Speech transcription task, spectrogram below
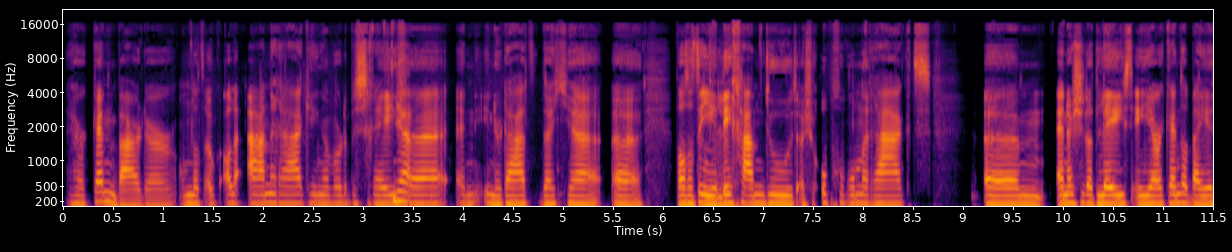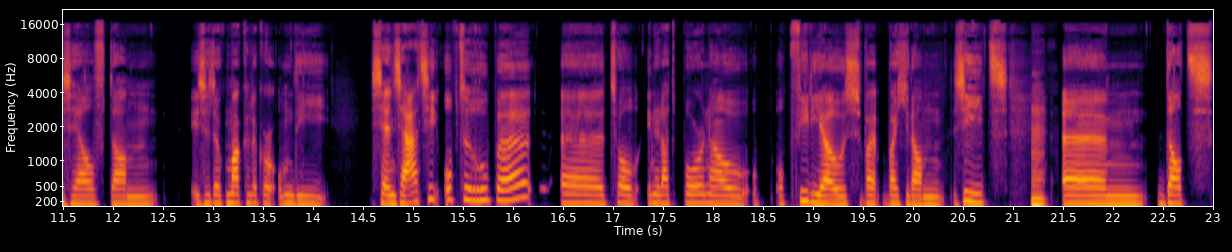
herkenbaarder, omdat ook alle aanrakingen worden beschreven. En inderdaad, dat je eh, wat het in je lichaam doet als je opgewonden raakt. Ehm, en als je dat leest en je herkent dat bij jezelf, dan is het ook makkelijker om die sensatie op te roepen. Eh, terwijl inderdaad porno op, op video's, wat, wat je dan ziet, Hm. ehm, dat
